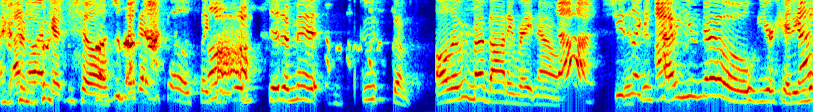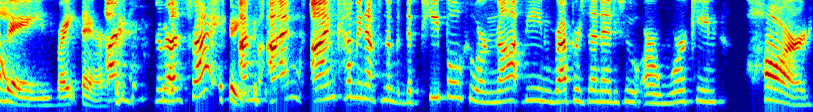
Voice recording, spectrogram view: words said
I I know I got chills. I got chills, like Ah. legitimate goosebumps all over my body right now. Yeah, she's this like, is how you know you're hitting the vein right there. I'm, that's right. Right. I'm, I'm, I'm coming up from the, the people who are not being represented, who are working hard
